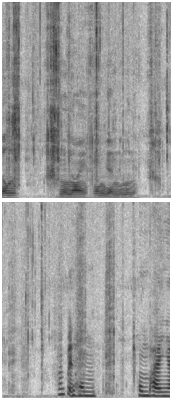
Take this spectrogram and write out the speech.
ลมหน่อยๆลมเย็นอยู่มื้อนี้มันเป็นโฮมโฮมภายใน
